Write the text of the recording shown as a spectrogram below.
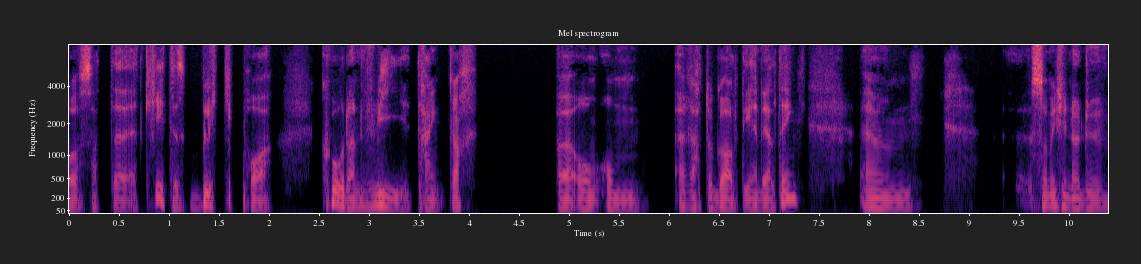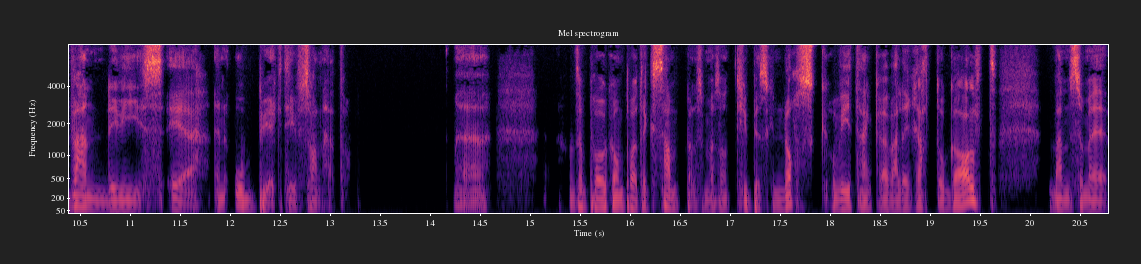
å, sette et kritisk blikk på hvordan vi tenker uh, om, om, rett og galt i en del ting. Um, som ikke nødvendigvis er en objektiv sannhet. Uh, Altså prøve å komme på et eksempel som er sånn typisk norsk, og vi tenker er veldig rett og galt, men som er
